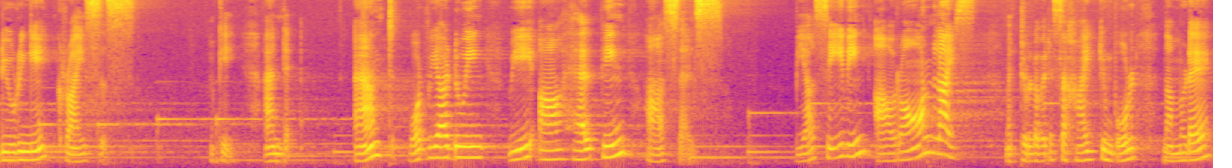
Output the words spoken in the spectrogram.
during a crisis. Okay, and and what we are doing, we are helping ourselves. We are saving our own lives മറ്റുള്ളവരെ സഹായിക്കുമ്പോൾ നമ്മുടെ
